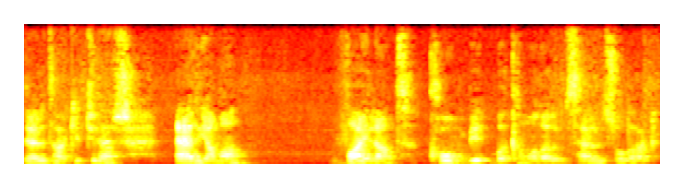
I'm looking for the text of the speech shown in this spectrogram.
Değerli takipçiler, Eryaman Vailant kombi bakım onarım servisi olarak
